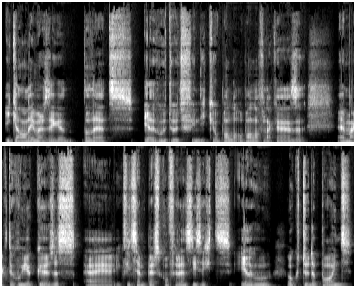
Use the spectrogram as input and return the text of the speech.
ik kan alleen maar zeggen dat hij het heel goed doet, vind ik, op alle, op alle vlakken. Hij maakt de goede keuzes. ik vind zijn persconferenties echt heel goed, ook to the point.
